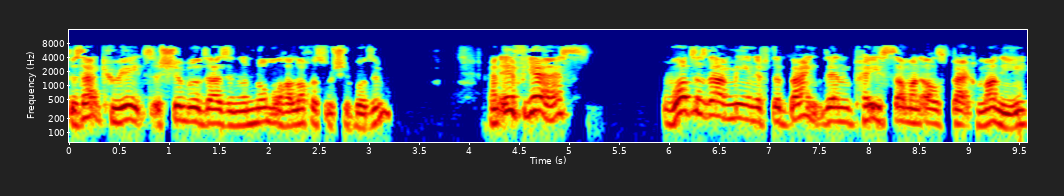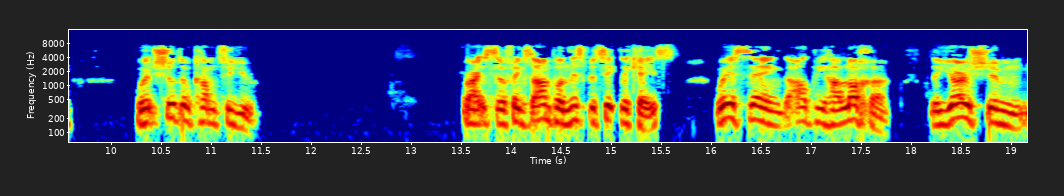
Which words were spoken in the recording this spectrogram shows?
does that create a shibud as in the normal halachas of shibudim? And if yes, what does that mean if the bank then pays someone else back money which should have come to you? Right, so for example, in this particular case, we're saying that Alpi Halacha, the Yoshim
